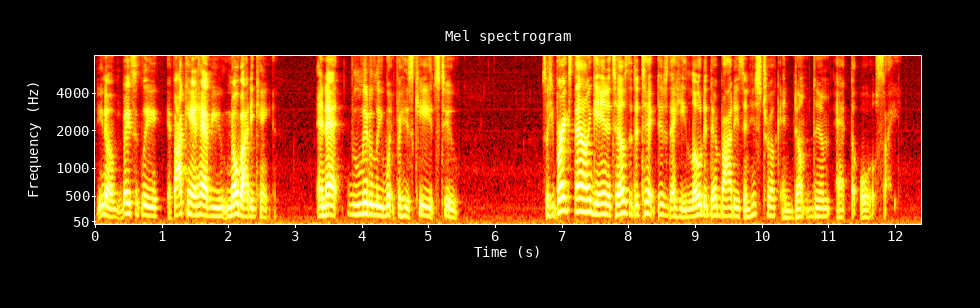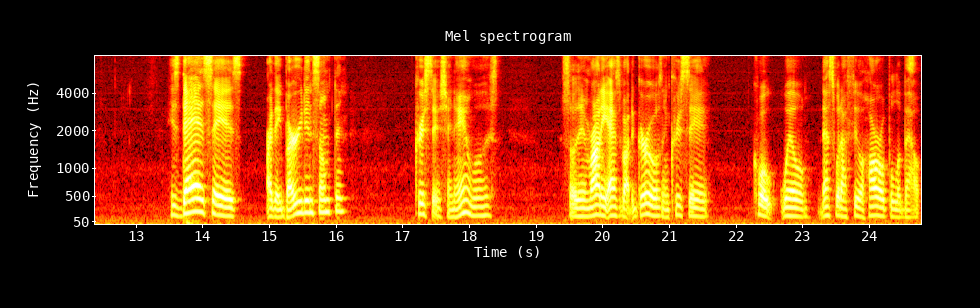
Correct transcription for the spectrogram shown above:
You know, basically, if I can't have you, nobody can. And that literally went for his kids too. So he breaks down again and tells the detectives that he loaded their bodies in his truck and dumped them at the oil site. His dad says, Are they buried in something? Chris says Shanann was. So then Ronnie asked about the girls, and Chris said, quote, well, that's what I feel horrible about.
